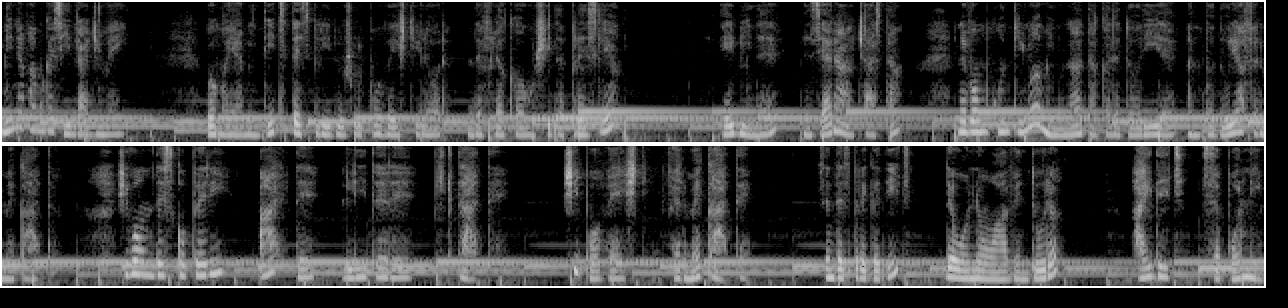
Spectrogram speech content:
Bine v-am găsit, dragii mei! Vă mai amintiți de spiritușul poveștilor de Flăcău și de Preslia? Ei bine, în seara aceasta ne vom continua minunata călătorie în pădurea fermecată și vom descoperi alte litere pictate și povești fermecate. Sunteți pregătiți de o nouă aventură? Haideți să pornim!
